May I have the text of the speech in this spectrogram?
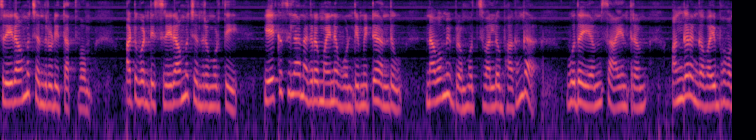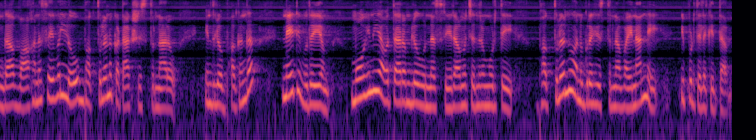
శ్రీరామచంద్రుడి తత్వం. అటువంటి శ్రీరామచంద్రమూర్తి ఏకశిలా నగరమైన ఒంటిమిట్ట అందు నవమి బ్రహ్మోత్సవాల్లో భాగంగా ఉదయం సాయంత్రం అంగరంగ వైభవంగా వాహన సేవల్లో భక్తులను కటాక్షిస్తున్నారు. ఇందులో భాగంగా నేటి ఉదయం మోహిని అవతారంలో ఉన్న శ్రీరామచంద్రమూర్తి భక్తులను అనుగ్రహిస్తున్న వైనాన్ని ఇప్పుడు తిలకిద్దాం.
